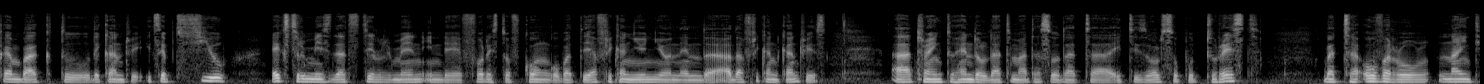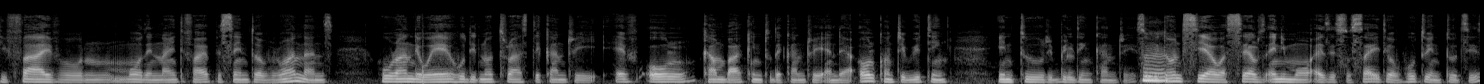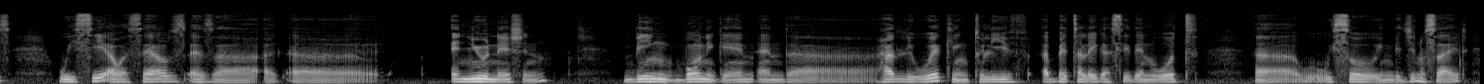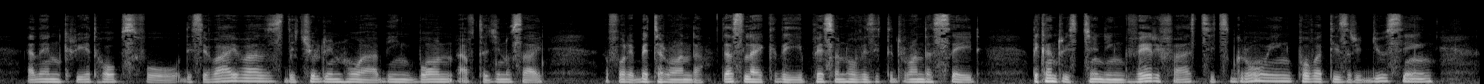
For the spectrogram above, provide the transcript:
came back to the country, except few extremists that still remain in the forest of Congo. But the African Union and other African countries are trying to handle that matter so that uh, it is also put to rest. But uh, overall, 95 or more than 95% of Rwandans who ran away, who did not trust the country, have all come back into the country and they are all contributing into rebuilding country. So we don't see ourselves anymore as a society of Hutu and Tutsis. We see ourselves as a, a, a, a new nation being born again and uh, hardly working to leave a better legacy than what uh, we saw in the genocide and then create hopes for the survivors, the children who are being born after genocide for a better Rwanda. Just like the person who visited Rwanda said, the country is changing very fast. It's growing, poverty is reducing,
